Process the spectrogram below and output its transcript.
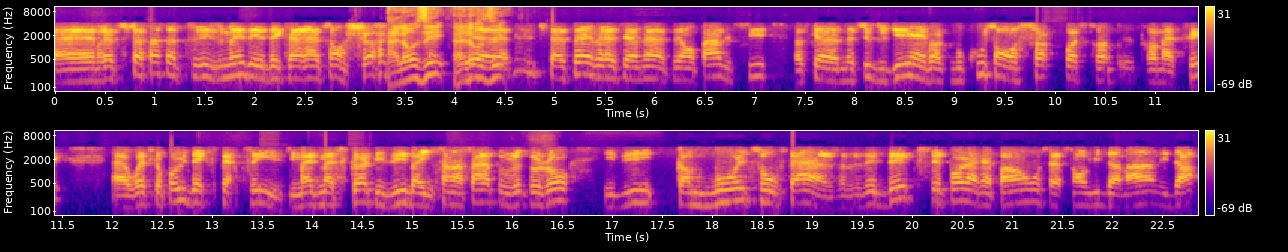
Euh, bref, je te fasse un petit résumé des déclarations choc. Allons-y, allons-y. Euh, c'est assez impressionnant. on parle ici, parce que M. Duguay invoque beaucoup son choc post-traumatique, euh, où est-ce qu'il n'y a pas eu d'expertise. Il met mascotte, il dit, ben, il s'en sert toujours, toujours, il dit, comme bouée de sauvetage. Ça veut dire, dès que c'est pas la réponse à ce qu'on lui demande, il dit, ah,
